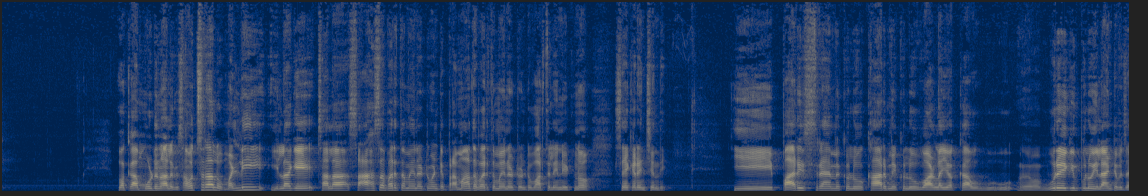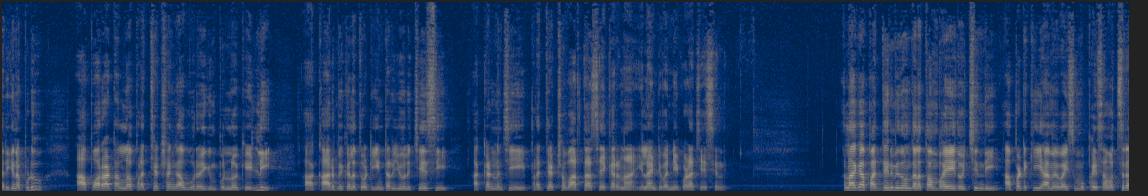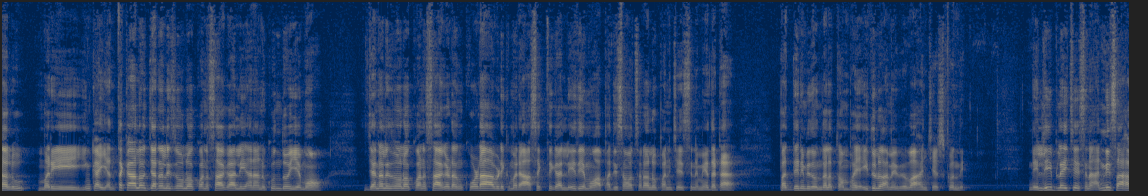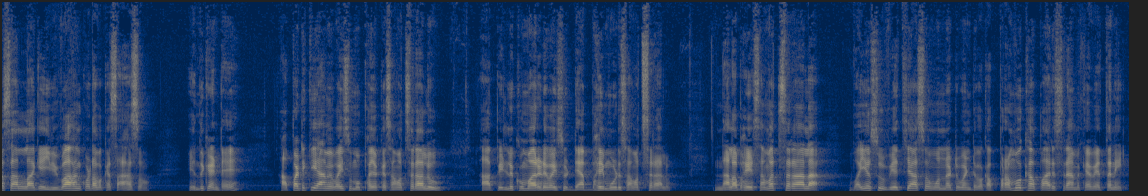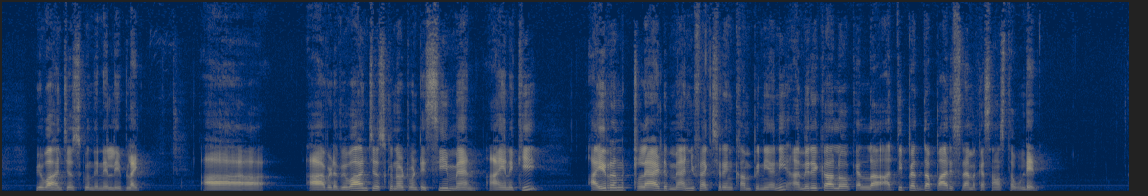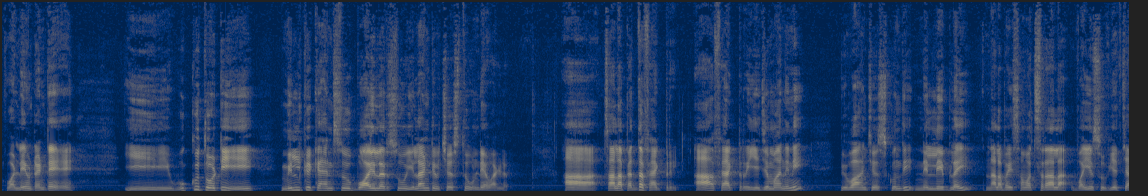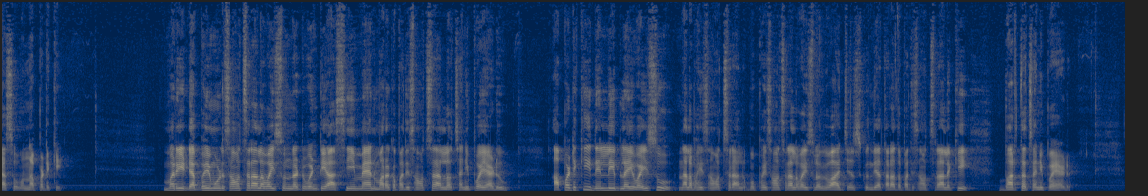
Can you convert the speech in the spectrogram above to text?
ఒక మూడు నాలుగు సంవత్సరాలు మళ్ళీ ఇలాగే చాలా సాహసభరితమైనటువంటి ప్రమాదభరితమైనటువంటి వార్తలు ఎన్నిటినో సేకరించింది. ఈ పారిశ్రామికులు కార్మికులు వాళ్ళ యొక్క ఊరేగింపులు ఇలాంటివి జరిగినప్పుడు ఆ పోరాటాల్లో ప్రత్యక్షంగా ఊరేగింపుల్లోకి వెళ్ళి ఆ కార్మికులతోటి ఇంటర్వ్యూలు చేసి అక్కడి నుంచి ప్రత్యక్ష వార్తా సేకరణ ఇలాంటివన్నీ కూడా చేసింది. అలాగా పద్దెనిమిది వందల తొంభై ఐదు వచ్చింది. అప్పటికి ఆమె వయసు ముప్పై సంవత్సరాలు. మరి ఇంకా ఎంతకాలం జర్నలిజంలో కొనసాగాలి అని అనుకుందో ఏమో జర్నలిజంలో కొనసాగడం కూడా ఆవిడకి మరి ఆసక్తిగా లేదేమో ఆ పది సంవత్సరాలు పనిచేసిన మీదట పద్దెనిమిది వందల తొంభై ఐదులో ఆమె వివాహం చేసుకుంది. నెల్లీ బ్లై చేసిన అన్ని సాహసాలలాగే ఈ వివాహం కూడా ఒక సాహసం. ఎందుకంటే అప్పటికి ఆమె వయసు ముప్పై ఒక్క సంవత్సరాలు ఆ పెళ్ళి కుమారుడి వయసు డెబ్భై మూడు సంవత్సరాలు. నలభై సంవత్సరాల వయసు వ్యత్యాసం ఉన్నటువంటి ఒక ప్రముఖ పారిశ్రామికవేత్తని వివాహం చేసుకుంది నెల్లి బ్లై. ఆవిడ వివాహం చేసుకున్నటువంటి సీ మ్యాన్ ఆయనకి ఐరన్ క్లాడ్ మ్యానుఫ్యాక్చరింగ్ కంపెనీ అని అమెరికాలోకెల్లా అతిపెద్ద పారిశ్రామిక సంస్థ ఉండేది. వాళ్ళు ఏమిటంటే ఈ ఉక్కుతోటి మిల్క్ క్యాన్స్ బాయిలర్సు ఇలాంటివి చేస్తూ ఉండేవాళ్ళు. చాలా పెద్ద ఫ్యాక్టరీ. ఆ ఫ్యాక్టరీ యజమానిని వివాహం చేసుకుంది. నెల్లి బ్లై నలభై సంవత్సరాల వయసు వ్యత్యాసం ఉన్నప్పటికీ. మరి డెబ్బై మూడు సంవత్సరాల వయసు ఉన్నటువంటి ఆ సీ మ్యాన్ మరొక పది సంవత్సరాల్లో చనిపోయాడు. అప్పటికి నెల్లీ బ్లై వయసు నలభై సంవత్సరాలు ముప్పై సంవత్సరాల వయసులో వివాహం చేసుకుంది. ఆ తర్వాత పది సంవత్సరాలకి భర్త చనిపోయాడు.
